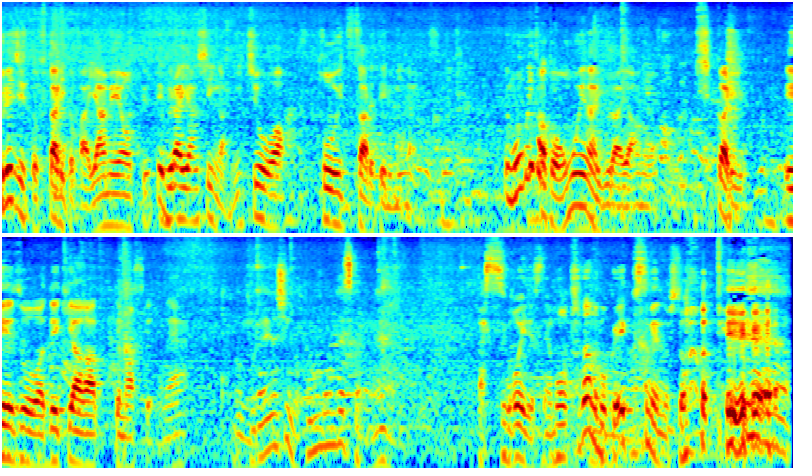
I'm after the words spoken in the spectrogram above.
クレジット2人とかやめようって言って、ブライアン・シンガーに一応は統一されてるみたいですね。で揉めたとは思えないぐらいあのしっかり映像は出来上がってますけどねブライアンシーンが本物ですからねすごいですね。もうただの僕 X メンの人 っていう。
